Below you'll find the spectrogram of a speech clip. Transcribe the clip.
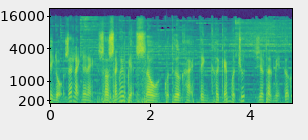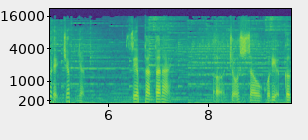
Trình độ rét lạnh nơi này so sánh với biển sâu của Thương Hải Tinh hơi kém một chút, Diệp Thần miễn cưỡng có thể chấp nhận. Diệp Thần Tân Hải ở chỗ sâu của địa cực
